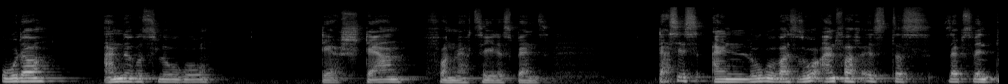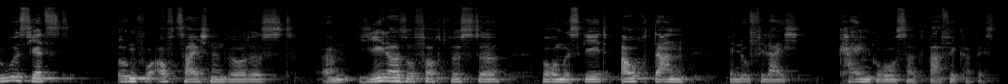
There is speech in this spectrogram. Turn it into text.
Oder anderes Logo, der Stern von Mercedes-Benz. Das ist ein Logo, was so einfach ist, dass selbst wenn du es jetzt irgendwo aufzeichnen würdest, ähm, jeder sofort wüsste, worum es geht, auch dann, wenn du vielleicht kein großer Grafiker bist.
